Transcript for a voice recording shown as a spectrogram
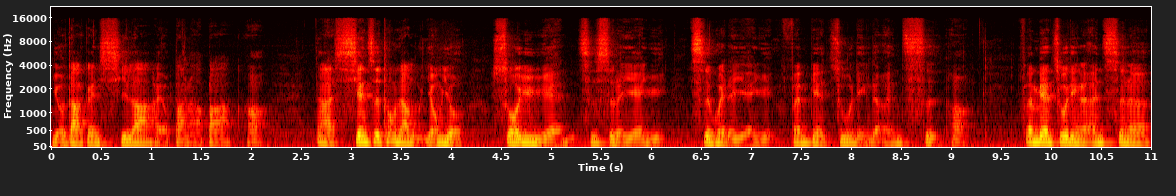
犹大跟希拉，还有巴拿巴啊。那先知通常拥有说预言、知识的言语、智慧的言语、分辨诸灵的恩赐啊。分辨诸灵的恩赐呢，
